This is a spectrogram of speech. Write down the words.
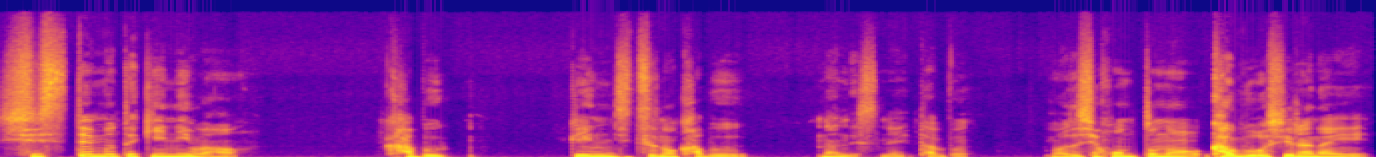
システム的には株、現実の株なんですね、多分。私本当の株を知らない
